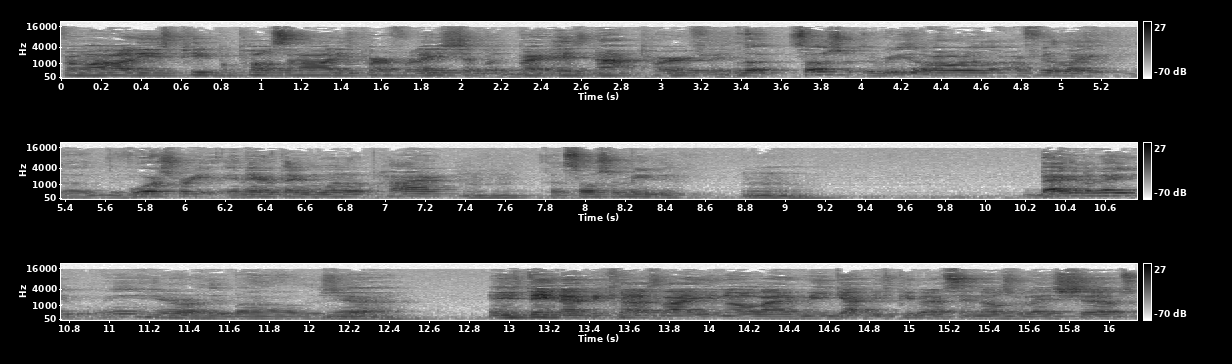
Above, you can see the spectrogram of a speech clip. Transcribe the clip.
From all these people posting all these perfect relationships, but bro, it's not perfect. Look, social. The reason why I feel like the divorce rate and everything went up higher because social media. Mm. Back in the day, we ain't hear hardly about all this Yeah. shit. And you think that because like you know like when you got these people that's in those relationships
